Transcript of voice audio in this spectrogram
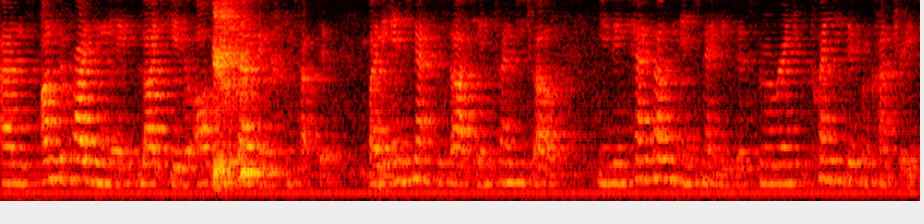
and unsurprisingly, like you, after a survey was conducted by the Internet Society in 2012, using 10,000 internet users from a range of 20 different countries,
